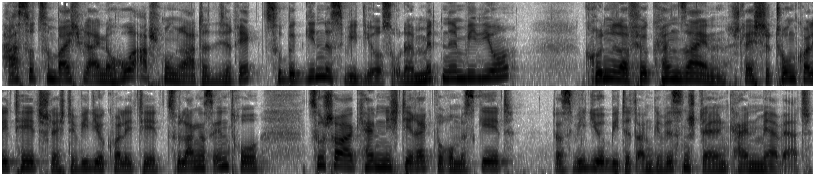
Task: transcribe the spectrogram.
Hast du zum Beispiel eine hohe Absprungrate direkt zu Beginn des Videos oder mitten im Video? Gründe dafür können sein schlechte Tonqualität, schlechte Videoqualität, zu langes Intro, Zuschauer erkennen nicht direkt, worum es geht, das Video bietet an gewissen Stellen keinen Mehrwert.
